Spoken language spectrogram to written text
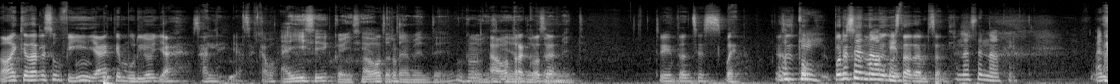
No, hay que darles un fin, ya que murió, ya sale, ya se acabó. Ahí sí A coincido otro. totalmente. ¿eh? Coincido a otra cosa. Sí, entonces, bueno. Eso es Ok, por, por no eso no me gusta Adam Sandler. No se enoje. Bueno,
